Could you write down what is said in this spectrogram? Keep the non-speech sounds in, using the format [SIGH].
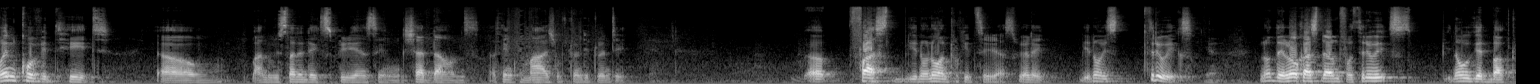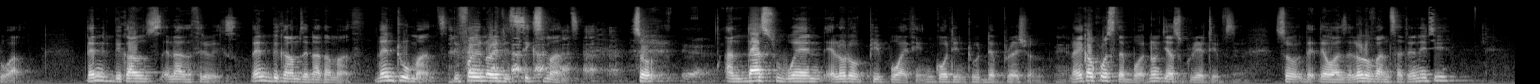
When COVID hit, um, and we started experiencing shutdowns, I think March of 2020. Uh, first, you know, no one took it serious. We were like, you know, it's three weeks. Yeah. You know, they lock us down for three weeks. You know, we get back to work. Then it becomes another three weeks. Then it becomes another month. Then two months. Before you know it, it's six [LAUGHS] months. So, and that's when a lot of people, I think, got into depression, like across the board, not just creatives. So th- there was a lot of uncertainty.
